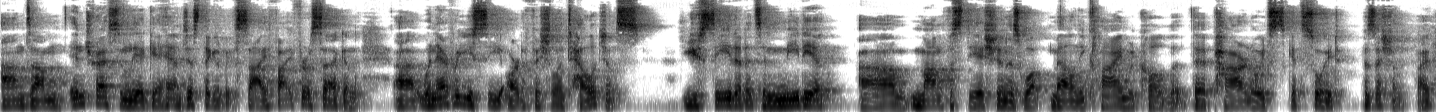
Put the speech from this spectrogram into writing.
And um, interestingly, again, just thinking about sci-fi for a second, uh, whenever you see artificial intelligence, you see that its immediate um, manifestation is what Melanie Klein would call the, the paranoid schizoid position, right?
